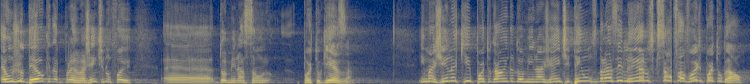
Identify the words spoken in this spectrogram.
É um judeu que, por exemplo, a gente não foi é, dominação portuguesa, Imagina que Portugal ainda domina a gente e tem uns brasileiros que são a favor de Portugal.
